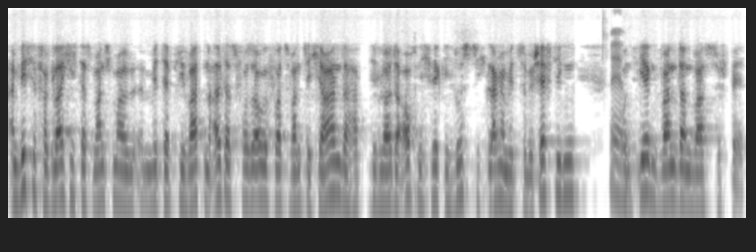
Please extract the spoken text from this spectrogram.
Ein bisschen vergleiche ich das manchmal mit der privaten Altersvorsorge vor 20 Jahren. Da hatten die Leute auch nicht wirklich Lust, sich lange mit zu beschäftigen. Ja. Und irgendwann dann war es zu spät.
